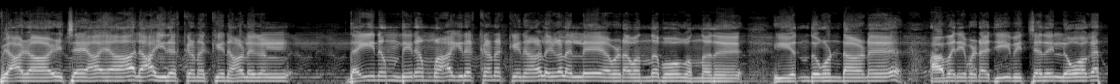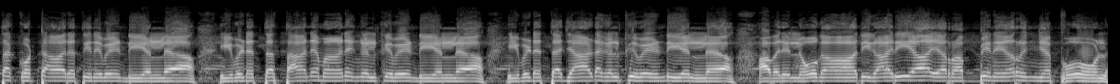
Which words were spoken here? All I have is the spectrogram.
വ്യാഴാഴ്ചയായാൽ ആയിരക്കണക്കിന് ആളുകൾ. ദൈനംദിനം ആയിരക്കണക്കിന് ആളുകളല്ലേ അവിടെ വന്നു പോകുന്നത്? എന്തുകൊണ്ടാണ് അവരിവിടെ ജീവിച്ചത് ലോകത്തെ കൊട്ടാരത്തിന് വേണ്ടിയല്ല ഇവിടുത്തെ സ്ഥാനമാനങ്ങൾക്ക് വേണ്ടിയല്ല ഇവിടുത്തെ ജാടകൾക്ക് വേണ്ടിയല്ല. അവർ ലോകാധികാരിയായ റബ്ബിനെ അറിഞ്ഞപ്പോൾ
